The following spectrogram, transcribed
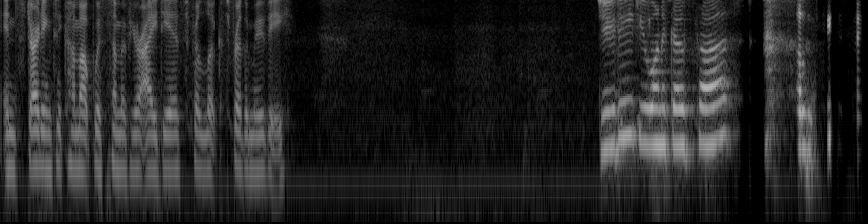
in starting to come up with some of your ideas for looks for the movie. Judy, do you want to go first? Oh, my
